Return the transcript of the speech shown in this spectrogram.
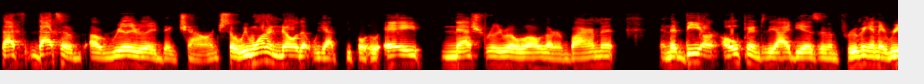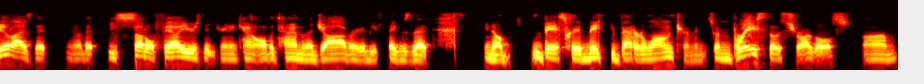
that's that's a, a really really big challenge. So we want to know that we have people who a mesh really really well with our environment, and that B are open to the ideas of improving and they realize that, you know, that these subtle failures that you're going to encounter all the time on the job are going to be things that, you know, basically make you better long term. And so embrace those struggles. Um,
